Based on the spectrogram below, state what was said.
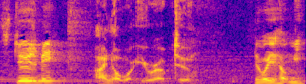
Excuse me. I know what you're up to. Then why you help me?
